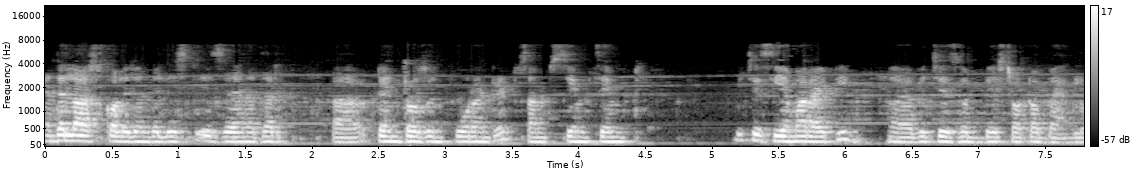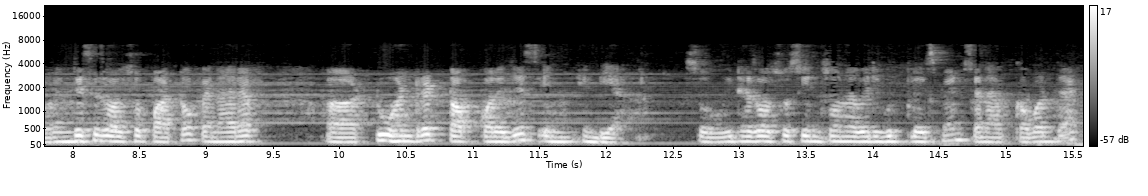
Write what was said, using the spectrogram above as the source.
and the last college on the list is another uh, 10,400 some same same which is CMRIT uh, which is based out of Bangalore. And this is also part of NIRF uh, 200 top colleges in India. So it has also seen some very good placements and I've covered that.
